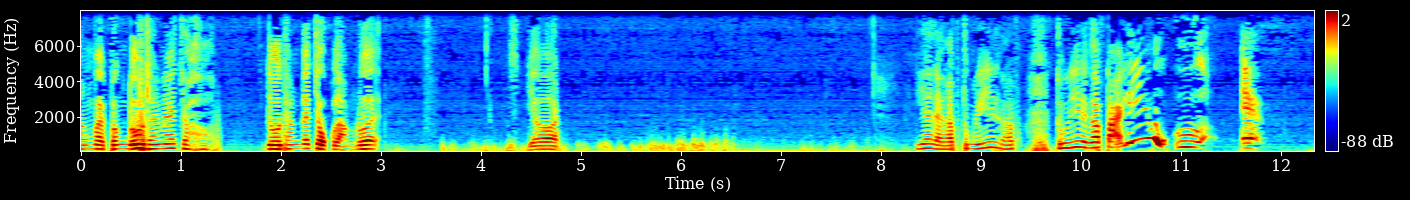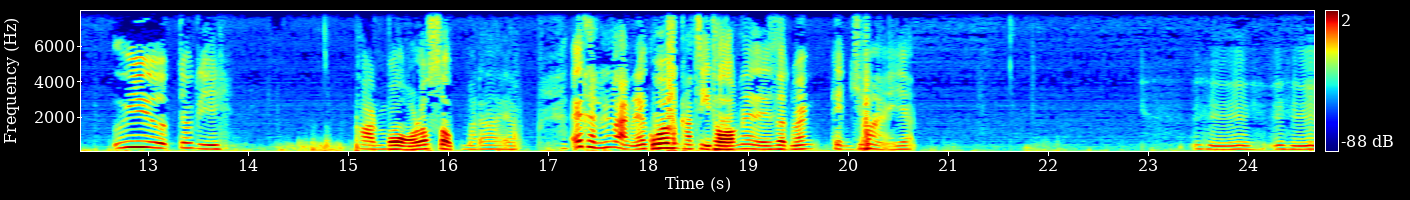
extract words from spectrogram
ทั้งแมบต้องดูทั้งหน้าจอ ดูทั้งกระจกหลังด้วย ยอดนี่แหละครับ ตรงนี้นะครับ ตรงนี้แหละครับ ตายแล้วเออแอบเออเจ้าดี ผ่านหมอแล้วศพมาได้ครับไอ้คันข้างหลังเนี่ยกูว่ามันคันสีทองแน่เลยสัตว์แม่งเก่งชิบหายอะอือหืออือหือ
